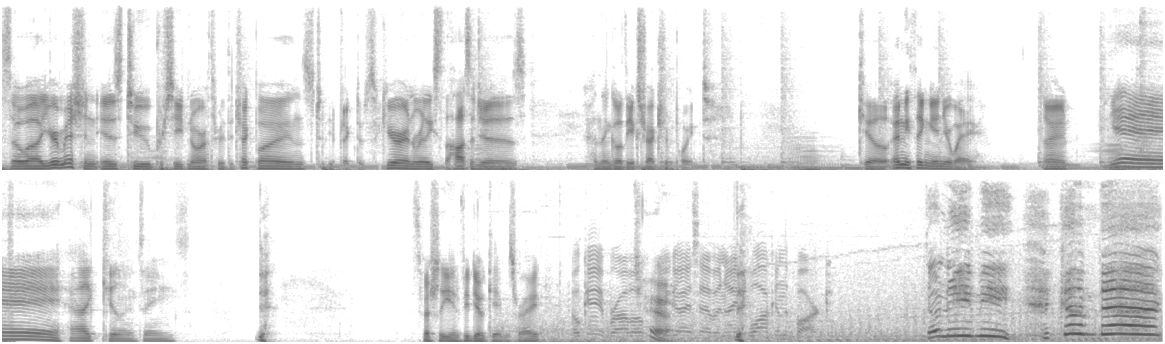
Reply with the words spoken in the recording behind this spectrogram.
So uh, your mission is to proceed north through the checkpoints to the objective secure and release the hostages, and then go to the extraction point. Kill anything in your way. All right. Yay! I like killing things. Especially in video games, right? Okay, Bravo. Sure. You guys have a nice walk in the park. Don't leave me! Come back!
